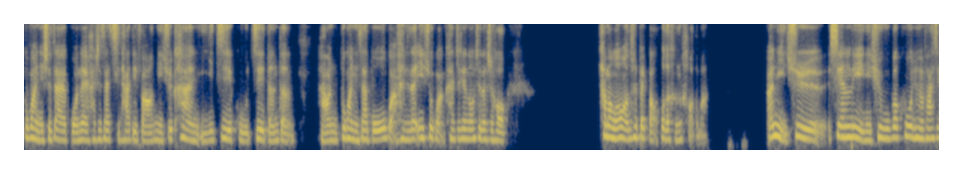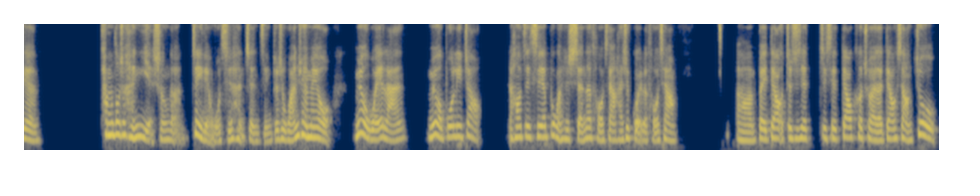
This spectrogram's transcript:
不管你是在国内还是在其他地方，你去看遗迹、古迹等等，还有你不管你在博物馆还是在艺术馆看这些东西的时候，他们往往都是被保护的很好的嘛。而你去暹粒，你去吴哥窟，你会发现他们都是很野生的，这一点我其实很震惊，就是完全没有没有围栏，没有玻璃罩。然后这些不管是神的头像还是鬼的头像，啊，被雕就这些这些雕刻出来的雕像就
